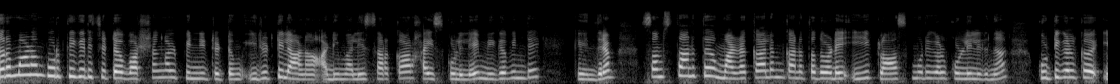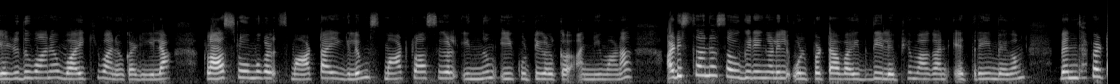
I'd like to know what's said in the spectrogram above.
നിർമ്മാണം പൂർത്തീകരിച്ചിട്ട് വർഷങ്ങൾ പിന്നിട്ടിട്ടും ഇരുട്ടിലാണ് അടിമാലി സർക്കാർ ഹൈസ്കൂളിലെ മികവിന്റെ കേന്ദ്രം. സംസ്ഥാനത്ത് മഴക്കാലം കനത്തതോടെ ഈ ക്ലാസ് മുറികൾക്കുള്ളിലിരുന്ന് കുട്ടികൾക്ക് എഴുതുവാനോ വായിക്കുവാനോ കഴിയില്ല. ക്ലാസ് റൂമുകൾ സ്മാർട്ടായെങ്കിലും സ്മാർട്ട് ക്ലാസുകൾ ഇന്നും ഈ കുട്ടികൾക്ക് അന്യമാണ്. അടിസ്ഥാന സൗകര്യങ്ങളിൽ ഉൾപ്പെട്ട വൈദ്യുതി ലഭ്യമാകാൻ എത്രയും വേഗം ബന്ധപ്പെട്ട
